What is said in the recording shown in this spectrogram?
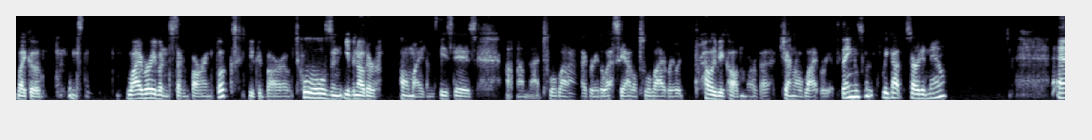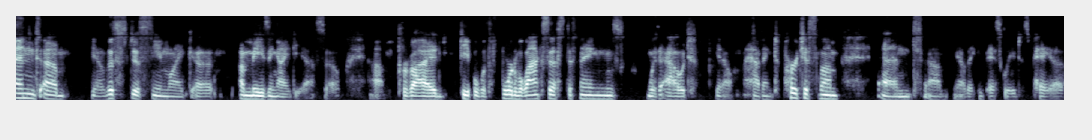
like a library, but instead of borrowing books, you could borrow tools and even other home items. These days, um, that tool library, the West Seattle Tool Library, would probably be called more of a general library of things. We got started now, and um, you know, this just seemed like a amazing idea. So, um, provide people with affordable access to things without you know having to purchase them. And um, you know they can basically just pay a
